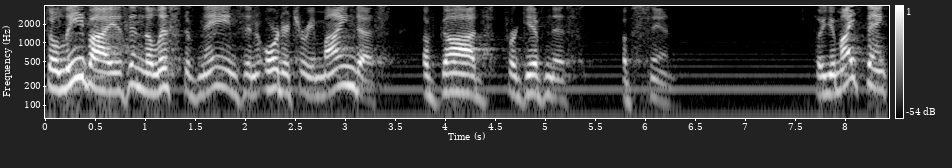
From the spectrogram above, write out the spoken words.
so Levi is in the list of names in order to remind us of God's forgiveness of sin. So you might think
